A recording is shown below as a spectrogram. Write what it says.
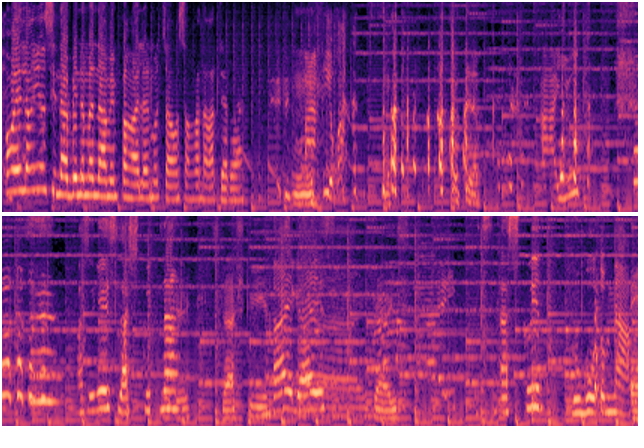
Okay lang yun, sinabi naman namin pangalan mo tsaka kung saan ka nakatira. Mm. Pakyo ka. Wala. Ayup. Ah, sige, slash quit na. Okay. Slash quit. Bye guys. Bye, guys. Ay, Slash quit. Gugutom na ako.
